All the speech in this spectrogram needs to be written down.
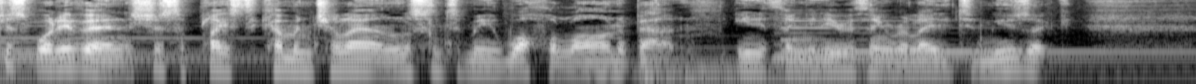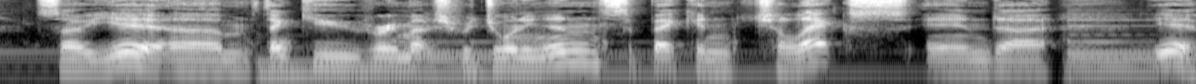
just whatever. And it's just a place to come and chill out and listen to me waffle on about anything and everything related to music. So yeah, um, thank you very much for joining in. Sit back and chillax, and uh, yeah,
